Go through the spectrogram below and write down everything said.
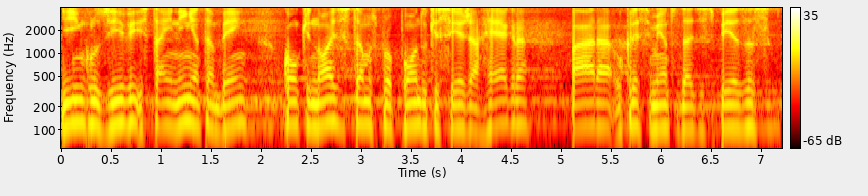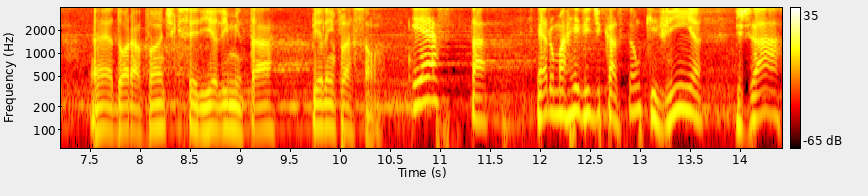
e, inclusive, está em linha também com o que nós estamos propondo que seja a regra para o crescimento das despesas é, doravante, que seria limitar pela inflação. Esta era uma reivindicação que vinha já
